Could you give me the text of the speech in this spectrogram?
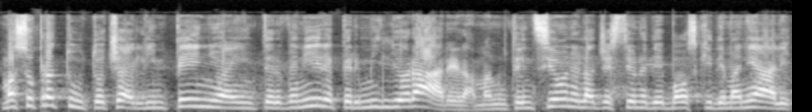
Ma soprattutto c'è l'impegno a intervenire per migliorare la manutenzione e la gestione dei boschi demaniali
